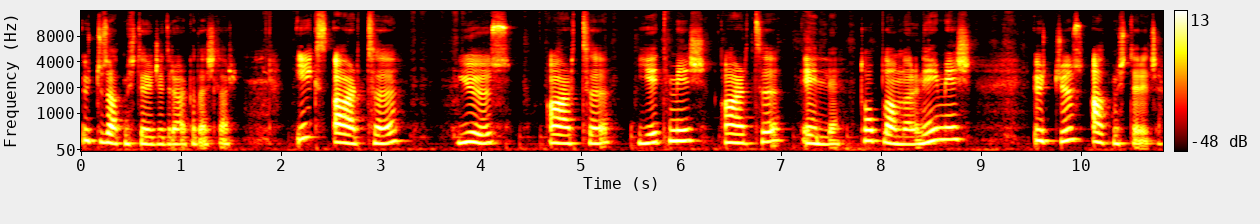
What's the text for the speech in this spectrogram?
360 derecedir arkadaşlar. x artı 100 artı 70 artı 50 toplamları neymiş? 360 derece.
